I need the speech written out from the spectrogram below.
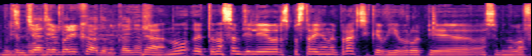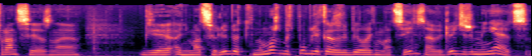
В кинотеатре баррикады, ну, конечно. Да, ну, это на самом деле распространенная практика в Европе, особенно во Франции, я знаю, где анимацию любят. Но, может быть, публика разлюбила анимацию. Я не знаю, люди же меняются.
